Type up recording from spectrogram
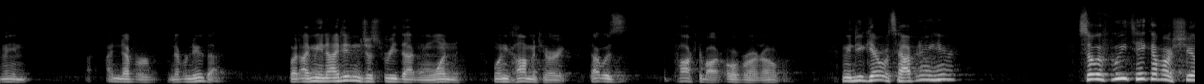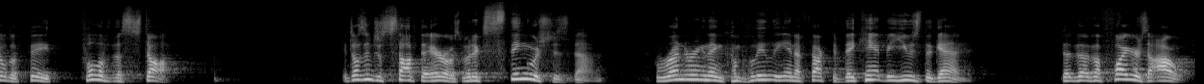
I mean, I never never knew that. But I mean, I didn't just read that in one one commentary. That was talked about over and over. I mean, do you get what's happening here? So if we take up our shield of faith full of the stuff, it doesn't just stop the arrows, but extinguishes them, rendering them completely ineffective. They can't be used again. The, the, the fire's out.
